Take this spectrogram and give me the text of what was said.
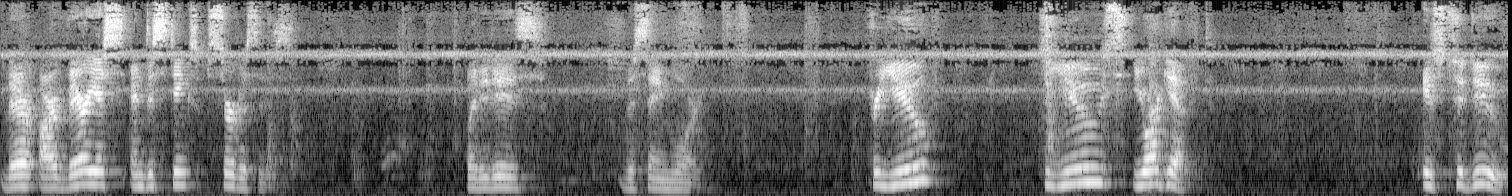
There are various and distinct services, but it is the same Lord. For you to use your gift is to do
